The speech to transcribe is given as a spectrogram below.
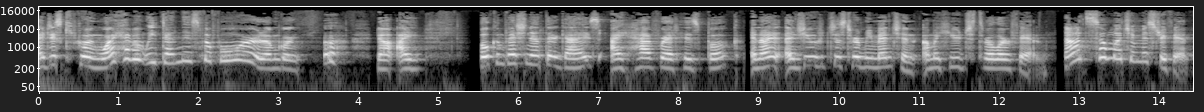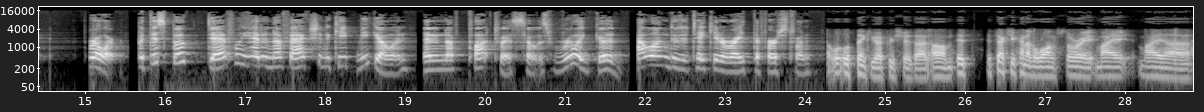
I just keep going, why haven't we done this before? And I'm going, Ugh. Now, I, full confession out there, guys, I have read his book. And I, as you just heard me mention, I'm a huge thriller fan. Not so much a mystery fan, thriller. But this book definitely had enough action to keep me going and enough plot twists, so it was really good. How long did it take you to write the first one? Well, well thank you. I appreciate that. Um, it, it's actually kind of a long story. My my uh,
